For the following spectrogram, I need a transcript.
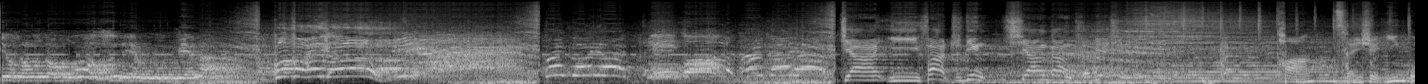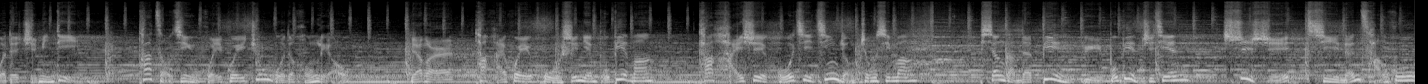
就这么说五十年不变了。国安党，韩国人，民国，韩国人将依法制定香港特别行政区。他曾是英国的殖民地，他走进回归中国的洪流。然而，他还会五十年不变吗？他还是国际金融中心吗？香港的变与不变之间，事实岂能藏乎？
